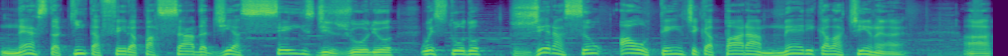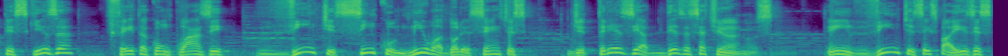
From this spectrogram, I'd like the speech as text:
nesta quinta-feira passada, dia 6 de julho, o estudo Geração Autêntica para a América Latina. A pesquisa, feita com quase 25 mil adolescentes de 13 a 17 anos, em 26 países,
